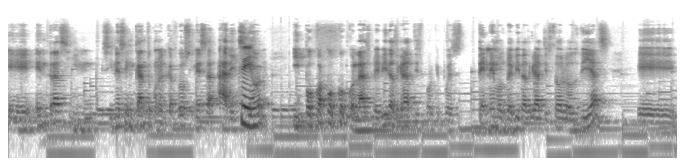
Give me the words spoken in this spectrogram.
eh, entras sin, sin, ese encanto con el café o sin esa adicción y poco a poco con las bebidas gratis, porque pues tenemos bebidas gratis todos los días, eh,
